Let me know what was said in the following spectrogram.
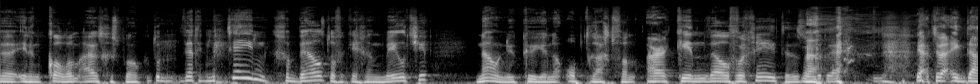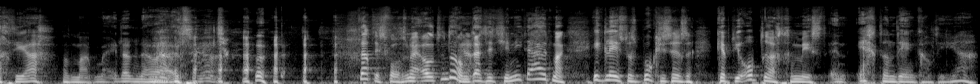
eh, in een column uitgesproken, toen werd ik meteen gebeld of ik kreeg een mailtje. Nou, nu kun je een opdracht van Arkin wel vergeten. Dat een bedrijf. Ja, terwijl ik dacht, ja, wat maakt mij dat nou uit? Dat is volgens mij autonoom, dat het je niet uitmaakt. Ik lees dus boekjes en zeggen ze, ik heb die opdracht gemist. En echt dan denk ik altijd, ja,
